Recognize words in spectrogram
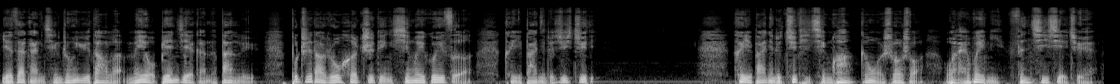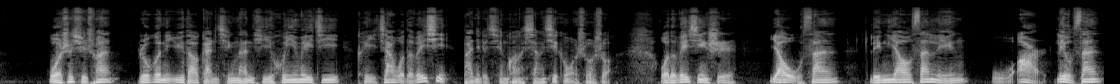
也在感情中遇到了没有边界感的伴侣，不知道如何制定行为规则，可以把你的具具体，可以把你的具体情况跟我说说，我来为你分析解决。我是许川，如果你遇到感情难题、婚姻危机，可以加我的微信，把你的情况详细跟我说说。我的微信是幺五三零幺三零五二六三，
